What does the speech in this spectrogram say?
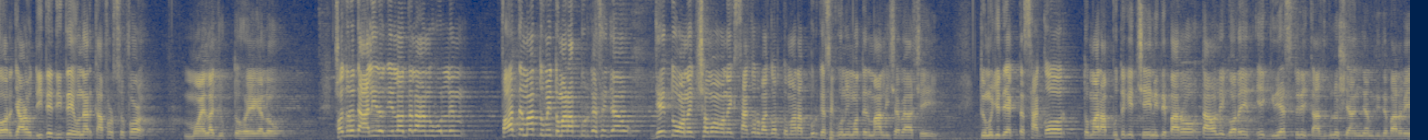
গড় জাড়ো দিতে দিতে উনার কাপড় সোপড় ময়লা যুক্ত হয়ে গেল। হজরত আলী রাজিয়াল্লাহ তালা আনু বললেন, ফাতেমা, তুমি তোমার আব্বুর কাছে যাও। যেহেতু অনেক সময় অনেক সাকর বাকর তোমার আব্বুর কাছে গণিমতের মাল হিসাবে আসে, তুমি যদি একটা সাকর তোমার আব্বু থেকে চেয়ে নিতে পারো, তাহলে ঘরের এই গৃহস্থের কাজগুলো সে আঞ্জাম দিতে পারবে।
